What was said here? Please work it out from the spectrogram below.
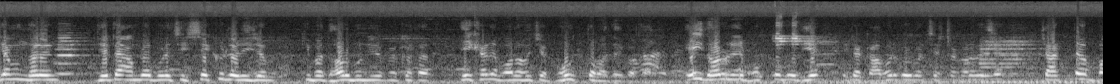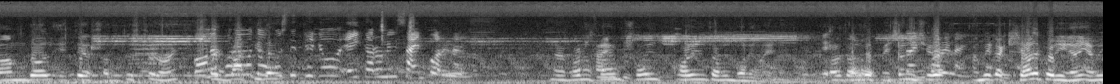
যেমন ধরেন যেটা আমরা বলেছি সেকুলারিজম কিংবা ধর্ম নিরপেক্ষতা এইখানে বলা হয়েছে বহুত্ববাদের কথা। এই ধরনের বক্তব্য দিয়ে এটা কাভার করবার চেষ্টা করা হয়েছে। চারটা বাম দল এতে সন্তুষ্ট নয়। বাকিরা সই করেনি তেমন মনে হয়। না আমাদের পেছনে ছিল আমি এটা খেয়াল করি নাই আমি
